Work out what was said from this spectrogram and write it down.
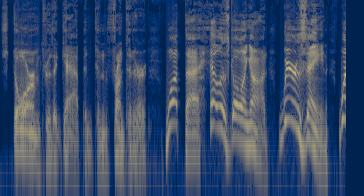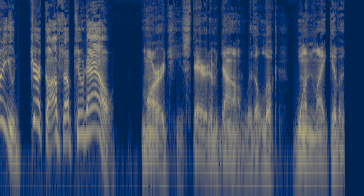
stormed through the gap and confronted her. What the hell is going on? Where's Zane? What are you jerk offs up to now? Margie stared him down with a look one might give a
